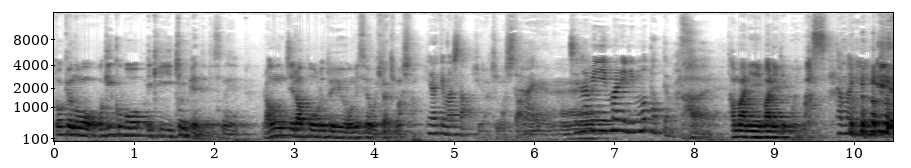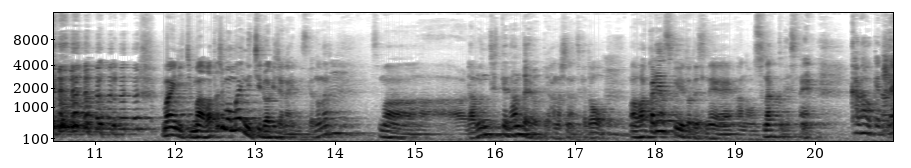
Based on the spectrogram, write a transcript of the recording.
東京の荻窪駅近辺でですねラウンジラポールというお店を開きました。開けました。開きましたはね、い、ちなみにマリリンも立ってます。はい。たまにマリリンもいます。たまに。毎日。まあ私も毎日いるわけじゃないんですけどね、まあラウンジってなんだよっていう話なんですけど、うん。まあ、分かりやすく言うとですねあのスナックですね。カラオケのね。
